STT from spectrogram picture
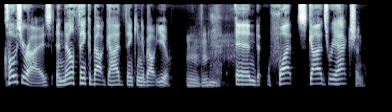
close your eyes and now think about God thinking about you. Mm-hmm. And what's God's reaction?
